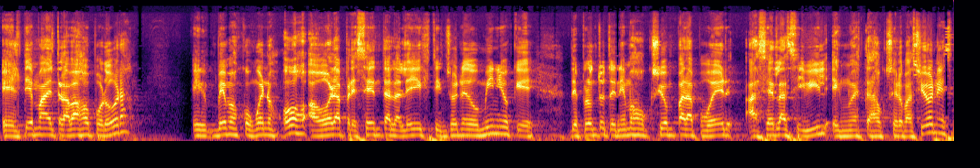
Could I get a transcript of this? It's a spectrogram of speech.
el tema del trabajo por hora eh, vemos con buenos ojos, ahora presenta la ley de extinción de dominio que de pronto tenemos opción para poder hacerla civil en nuestras observaciones.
